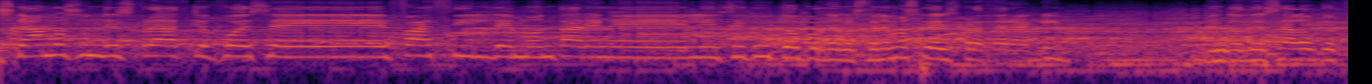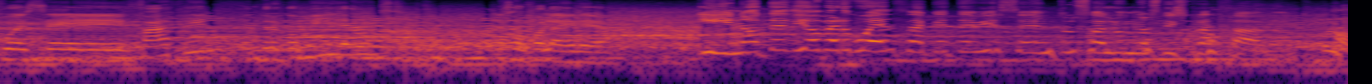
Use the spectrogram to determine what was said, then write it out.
Buscábamos un disfraz que fuese fácil de montar en el instituto porque nos tenemos que disfrazar aquí. Entonces algo que fuese fácil, entre comillas, esa fue la idea. ¿Y no te dio vergüenza que te viesen tus alumnos disfrazada? No,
